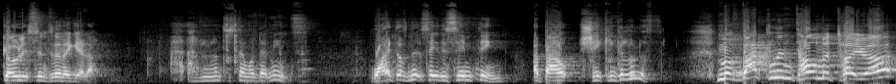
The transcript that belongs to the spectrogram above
go listen to the Megillah. I, I don't understand what that means. Why doesn't it say the same thing about shaking a lulav? Mavatlin Talmud Torah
